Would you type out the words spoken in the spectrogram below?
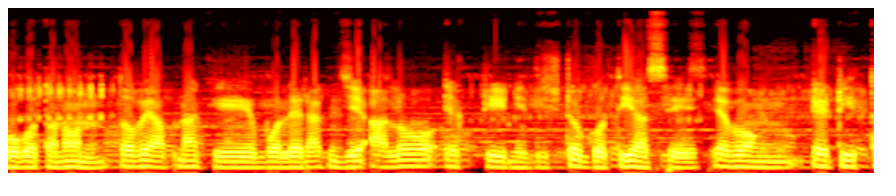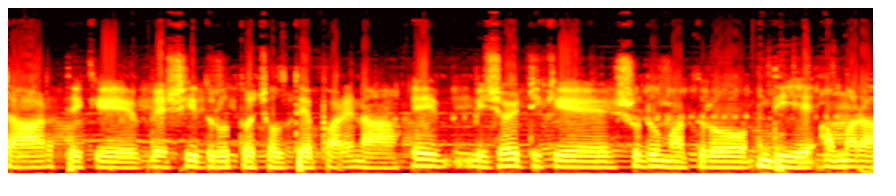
অবগত নন, তবে আপনাকে বলে রাখ যে আলো একটি নির্দিষ্ট গতি আছে এবং এটি তার থেকে বেশি দ্রুত চলতে পারে না। এই বিষয়টিকে শুধুমাত্র দিয়ে আমরা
